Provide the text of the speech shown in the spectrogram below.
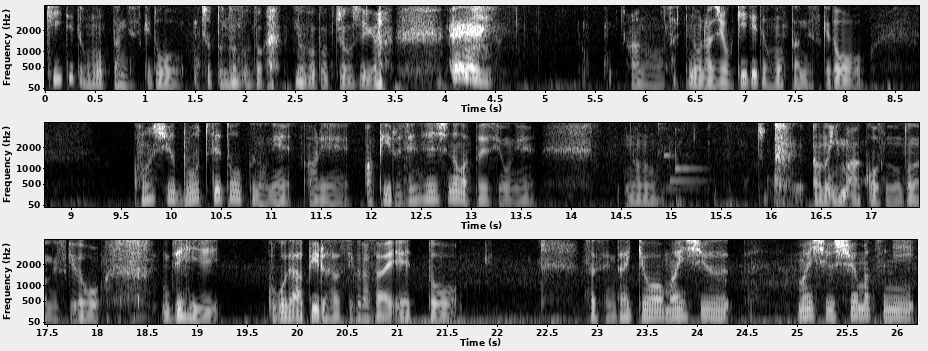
聞いてて思ったんですけどちょっと喉とか 喉と調子が。あのさっきのラジオ聞いてて思ったんですけど今週ボートでトークのねあれアピール全然しなかったですよね。あのちょっと あの今アコースの音なんですけどぜひここでアピールさせてください。えー、っとそうですね大京毎週毎週週末に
